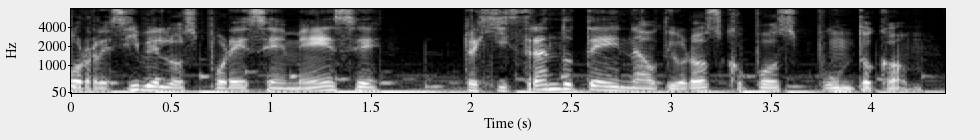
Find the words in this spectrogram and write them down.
o recíbelos por SMS registrándote en audioróscopos.com.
